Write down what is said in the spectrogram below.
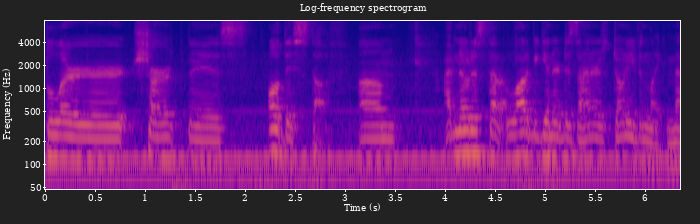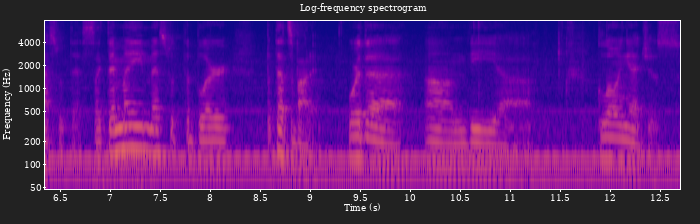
blur, sharpness, all this stuff. Um, I've noticed that a lot of beginner designers don't even like mess with this. Like they may mess with the blur, but that's about it. Or the um, the uh, glowing edges.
